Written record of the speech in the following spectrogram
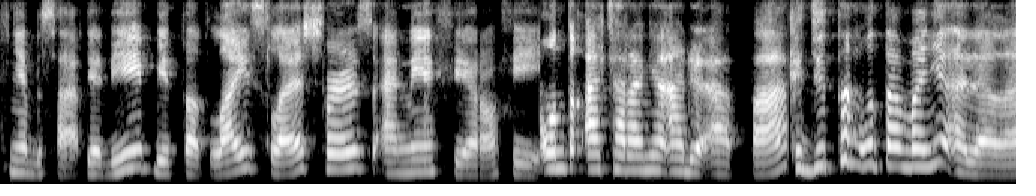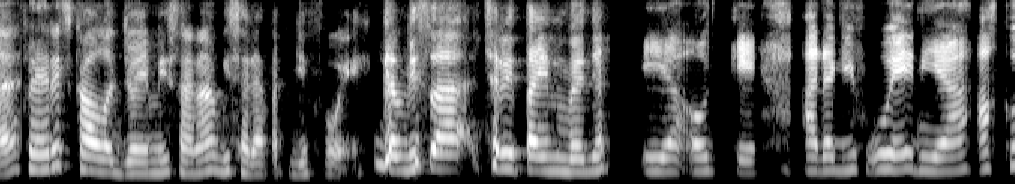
F-nya besar. Jadi bit.ly slash first Anif VROV. Untuk acaranya ada apa? Kejutan utamanya adalah Feris kalau join di sana bisa dapat giveaway. Gak bisa ceritain banyak Iya oke, okay. ada giveaway nih ya. Aku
